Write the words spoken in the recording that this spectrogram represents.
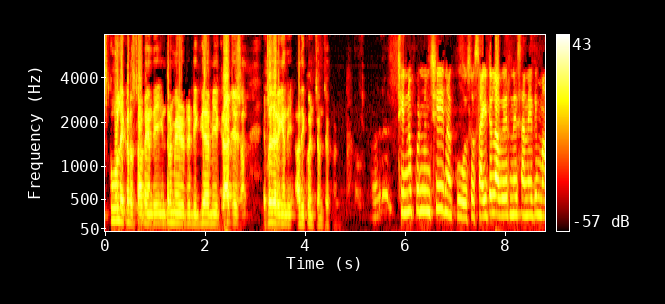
స్కూల్ ఎక్కడ స్టార్ట్ అయింది? ఇంటర్మీడియట్ డిగ్రీ మీ గ్రాడ్యుయేషన్ ఎట్లా జరిగింది? అది కొంచెం చెప్పండి. చిన్నప్పటి నుంచి నాకు సొసైటల్ అవేర్నెస్ అనేది మా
